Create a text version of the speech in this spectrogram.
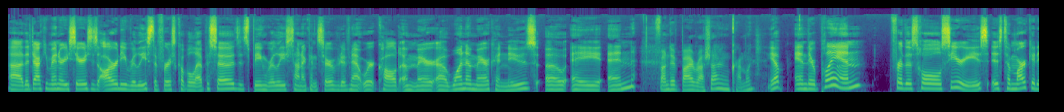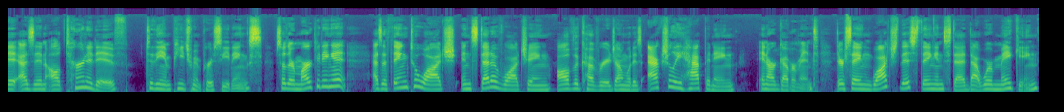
Uh, the documentary series has already released the first couple episodes. It's being released on a conservative network called Amer- uh, One America News, O A N. Funded by Russia and Kremlin. Yep. And their plan for this whole series is to market it as an alternative to the impeachment proceedings. So they're marketing it as a thing to watch instead of watching all of the coverage on what is actually happening in our government. They're saying, watch this thing instead that we're making.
